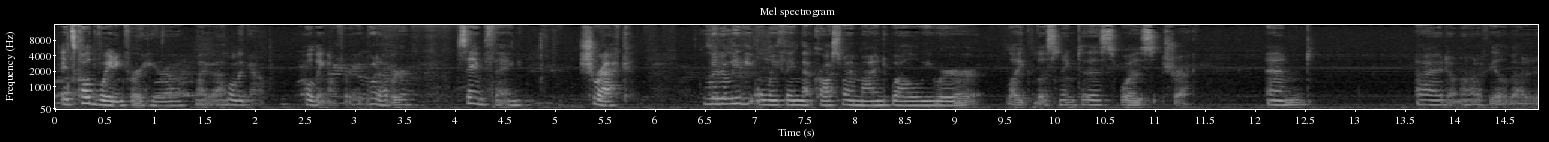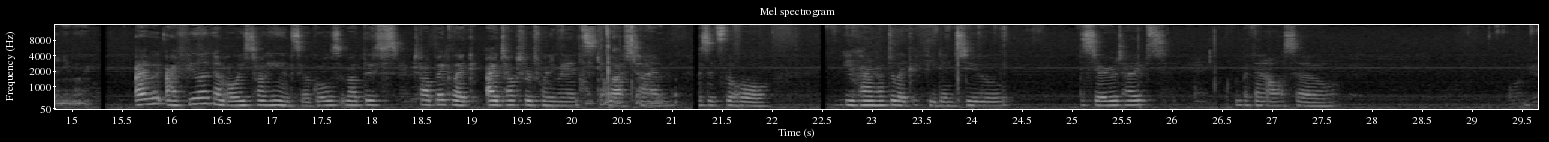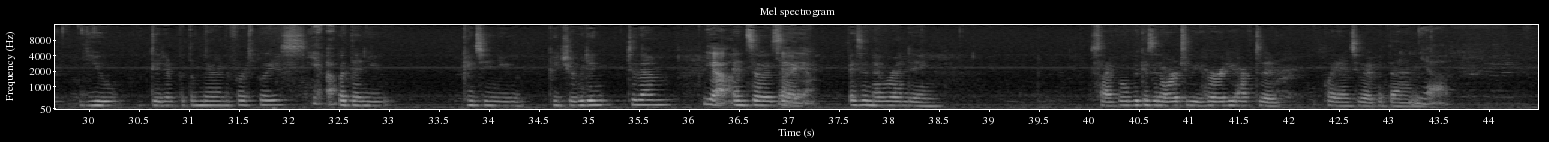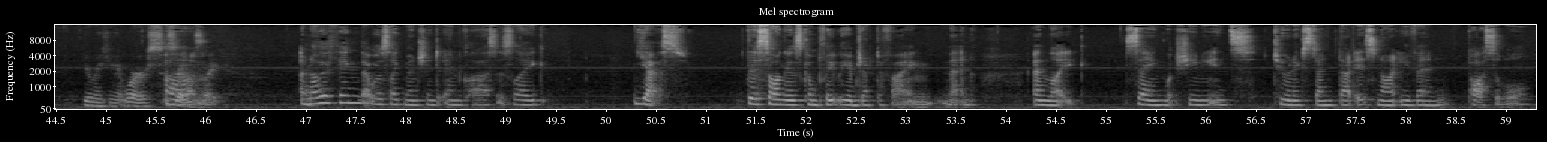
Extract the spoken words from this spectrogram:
It's called Waiting for a Hero. My bad. Holding out. Holding out for a whatever. Same thing. Shrek. Literally the only thing that crossed my mind while we were like listening to this was Shrek, and I don't know how to feel about it anymore. I, I feel like I'm always talking in circles about this topic. Like, I talked for 20 minutes last time because it's the whole. You kind of have to, like, feed into the stereotypes, but then also. You didn't put them there in the first place, Yeah. but then you continue contributing to them. Yeah. And so it's Yeah, like, yeah. it's a never ending cycle because in order to be heard, you have to play into it, but then yeah. you're making it worse. So it's Um, like. Another thing that was like mentioned in class is like, yes, this song is completely objectifying men and like saying what she needs to an extent that it's not even possible.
